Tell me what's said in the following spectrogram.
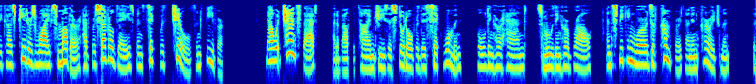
because Peter's wife's mother had for several days been sick with chills and fever. Now it chanced that, at about the time Jesus stood over this sick woman, holding her hand, smoothing her brow, and speaking words of comfort and encouragement, the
